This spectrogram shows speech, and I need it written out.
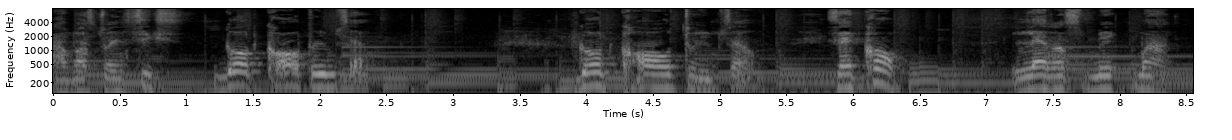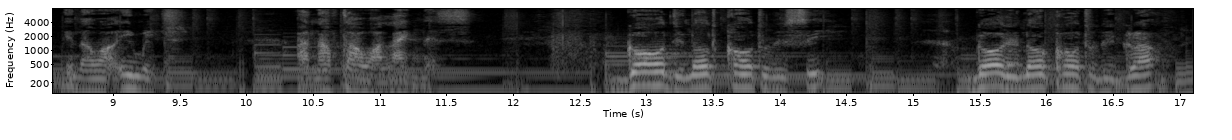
and verse 26, God called to Himself. God called to Himself. He said, Come, let us make man in our image and after our likeness. God did not call to the sea. God did not call to the ground.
